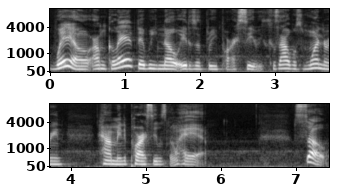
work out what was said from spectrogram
Well, I'm glad that we know it is a three part series because I was wondering how many parts it was going to have. So,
